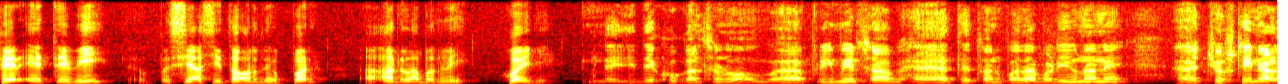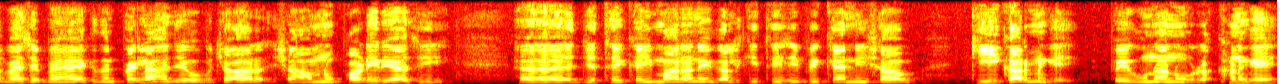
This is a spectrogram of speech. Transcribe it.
ਫਿਰ ਇੱਥੇ ਵੀ ਸਿਆਸੀ ਤੌਰ ਦੇ ਉੱਪਰ ਅਦਲਾ ਬਦਲੀ ਹੋਏਗੀ। ਨਹੀਂ ਜੀ ਦੇਖੋ ਗੱਲ ਸੁਣੋ ਪ੍ਰੀਮੀਅਰ ਸਾਹਿਬ ਹੈ ਤੇ ਤੁਹਾਨੂੰ ਪਤਾ ਬੜੀ ਉਹਨਾਂ ਨੇ ਚੁਸਤੀ ਨਾਲ ਵੈਸੇ ਮੈਂ ਇੱਕ ਦਿਨ ਪਹਿਲਾਂ ਹਜੇ ਉਹ ਵਿਚਾਰ ਸ਼ਾਮ ਨੂੰ ਪੜ੍ਹ ਹੀ ਰਿਹਾ ਸੀ ਜਿੱਥੇ ਕਈ ਮਾਹਰਾਂ ਨੇ ਗੱਲ ਕੀਤੀ ਸੀ ਵੀ ਕੈਨੀ ਸਾਹਿਬ ਕੀ ਕਰਨਗੇ ਵੀ ਉਹਨਾਂ ਨੂੰ ਰੱਖਣਗੇ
